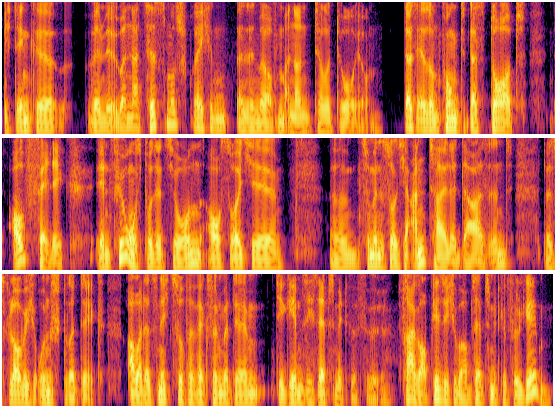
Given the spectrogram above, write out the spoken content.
Ich denke, wenn wir über Narzissmus sprechen, dann sind wir auf einem anderen Territorium. Das ist eher so ein Punkt, dass dort auffällig in Führungspositionen auch solche, äh, zumindest solche Anteile da sind. Das ist, glaube ich, unstrittig. Aber das nicht zu verwechseln mit dem, die geben sich Selbstmitgefühl. Frage, ob die sich überhaupt Selbstmitgefühl geben.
